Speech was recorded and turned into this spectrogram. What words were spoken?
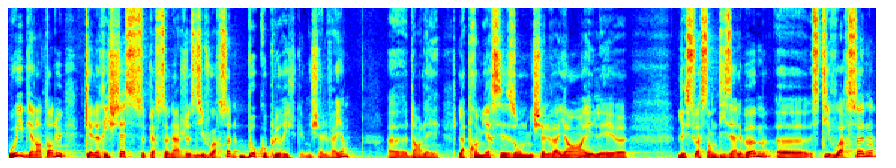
Oui, bien entendu, quelle richesse ce personnage de Steve Warson, beaucoup plus riche que Michel Vaillant. Euh, dans la première saison de Michel Vaillant et les, euh, les 70 albums, euh, Steve Warson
